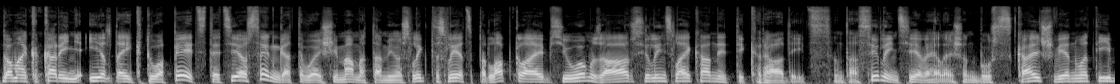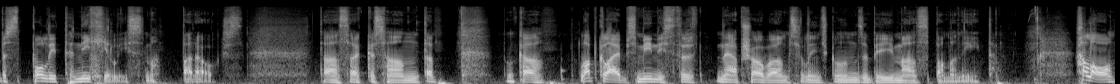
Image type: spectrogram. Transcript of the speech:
Domāju, ka Kariņa ieteikto pēcteci jau sen gatavoja šim amatam, jo sliktas lietas par labklājības jomu zāru siliņas laikā netika rādīts. Un tā siliņas ievēlēšana būs skaļš vienotības politnihilisma paraugs. Tā saka Santa. Nu, kā labklājības ministra neapšaubām Siliņas kundze bija maz pamanīta. Halo!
